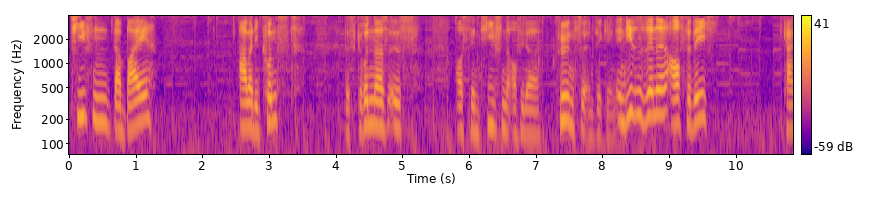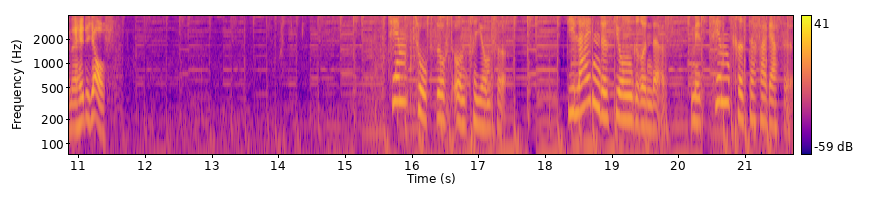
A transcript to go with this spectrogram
Tiefen dabei. Aber die Kunst des Gründers ist, aus den Tiefen auch wieder Höhen zu entwickeln. In diesem Sinne auch für dich, keiner hält dich auf. Tim Tobsucht und Triumphe. Die Leiden des jungen Gründers mit Tim Christopher Gasse.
